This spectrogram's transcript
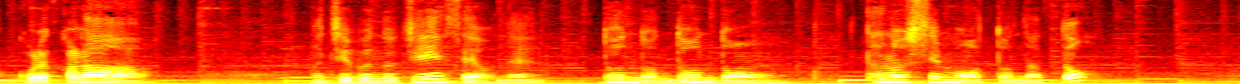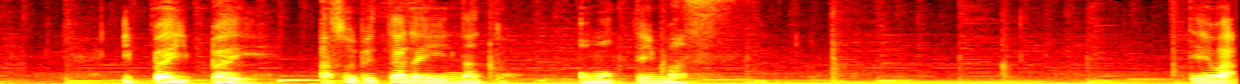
う。これから自分の人生をねどんどんどんどん楽しむ大人といっぱいいっぱい遊べたらいいなと思っています。では。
